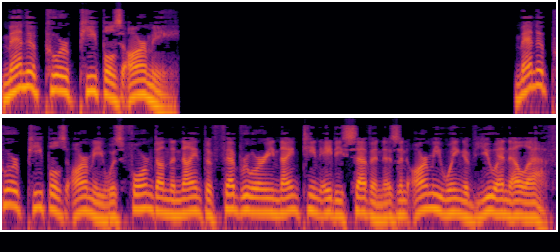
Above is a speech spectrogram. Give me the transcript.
Manipur People's Army Manipur People's Army was formed on 9 February 1987 as an army wing of UNLF.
